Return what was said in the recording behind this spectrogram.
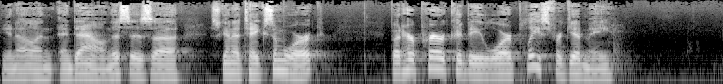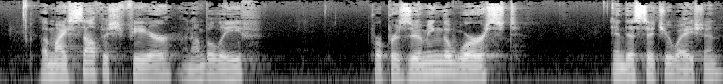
you know, and, and down. This is uh, it's going to take some work. But her prayer could be, Lord, please forgive me of my selfish fear and unbelief for presuming the worst in this situation.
